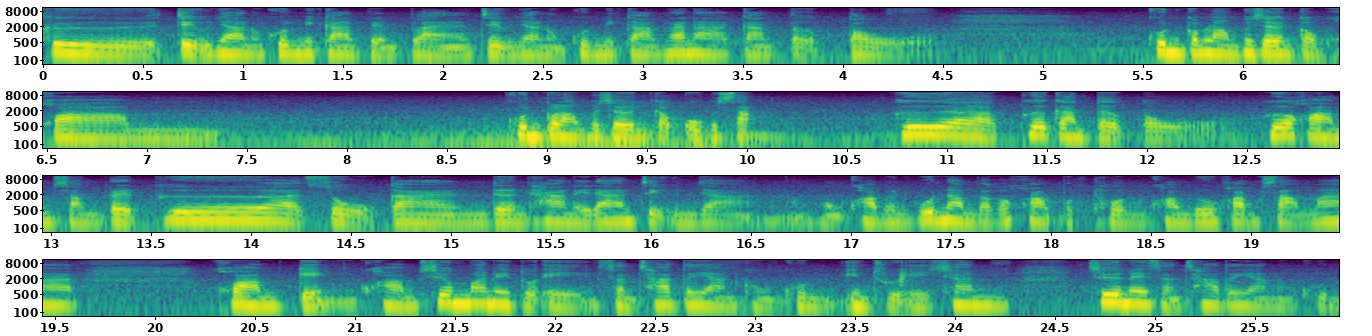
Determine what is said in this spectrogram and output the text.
คือจิตวิญญาณของคุณมีการเปลี่ยนแปลง จิตวิญญาณของคุณมีการพัฒนาการเติบโต คุณกำลังเผชิญกับความ คุณกำลังเผชิญกับอุปสรรค เพื่อเพื่อการเติบโต เพื่อความสำเร็จเพื่อสู่การเดินทางในด้านจิตวิญญาณ ของความเป็นผู้นำแล้วก็ความอดทน ความรู้ความสามารถ ความเก่งความเชื่อมั่นในตัวเอง สัญชาตญาณของคุณ intuition ชื่อในสัญชาตญาณของคุณ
